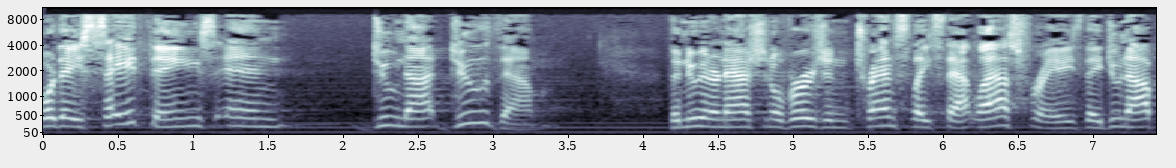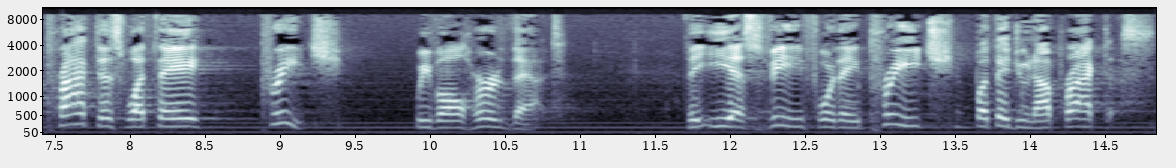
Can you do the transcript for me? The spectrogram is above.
for they say things and do not do them. The New International Version translates that last phrase they do not practice what they preach. We've all heard that. The ESV, for they preach, but they do not practice.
